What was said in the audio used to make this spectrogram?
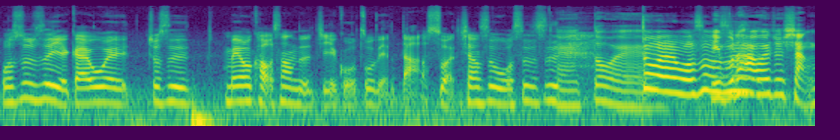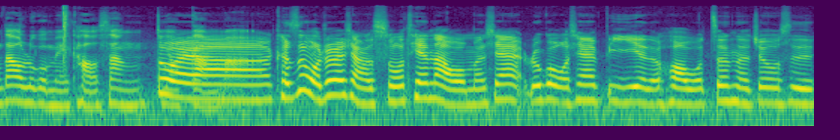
我是不是也该为就是没有考上的结果做点打算？像是我是不是？对，对我是不是？你不太会去想到如果没考上，对啊，可是我就会想说，天哪，我们现在如果我现在毕业的话，我真的就是。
